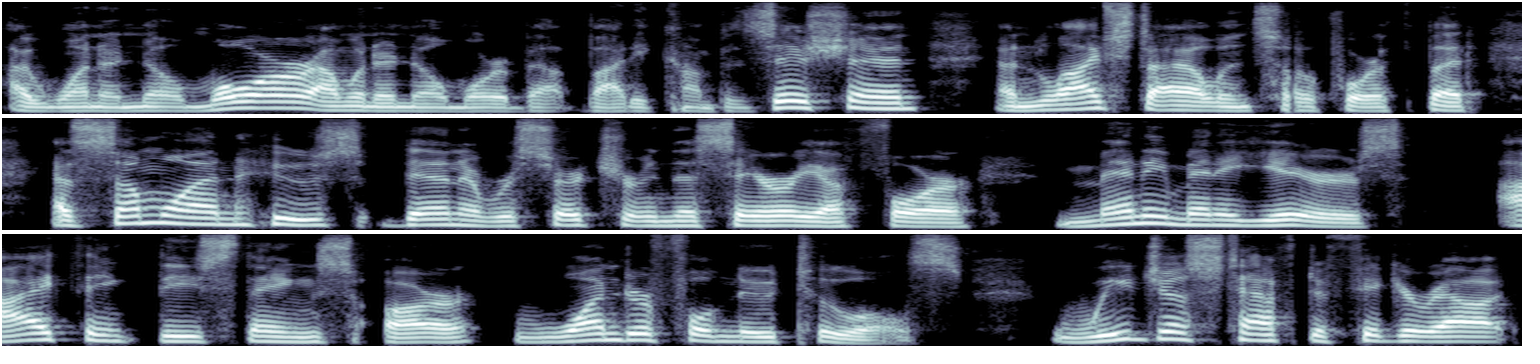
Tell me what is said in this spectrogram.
I want to know more. I want to know more about body composition and lifestyle and so forth. But as someone who's been a researcher in this area for many, many years, I think these things are wonderful new tools. We just have to figure out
